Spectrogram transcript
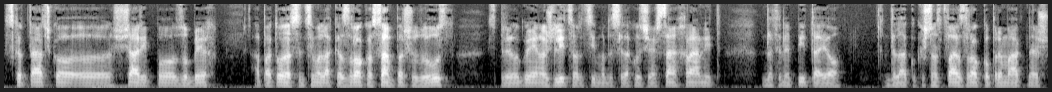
skrtačko uh, šari po zobeh, a pa to, da sem recimo lahko z roko sam prišel do ust, s prilagojeno žlico, recimo, da se lahko začneš sam hraniti, da te ne pitajo, da lahko kakšno stvar z roko premakneš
